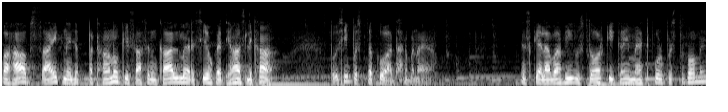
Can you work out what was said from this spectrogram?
वहाब साइक ने जब पठानों के शासनकाल में ऋषियों का इतिहास लिखा तो इसी पुस्तक को आधार बनाया। इसके अलावा भी उस दौर की कई महत्वपूर्ण पुस्तकों में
